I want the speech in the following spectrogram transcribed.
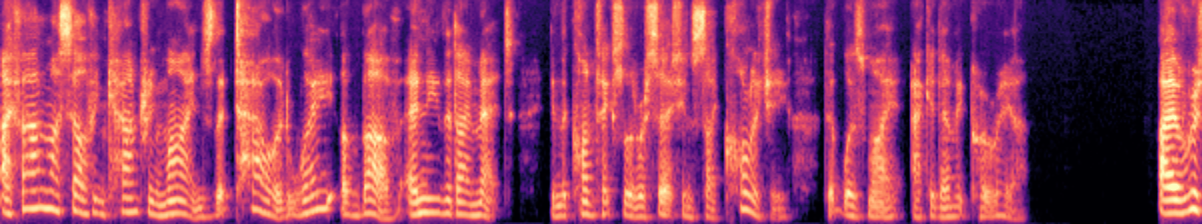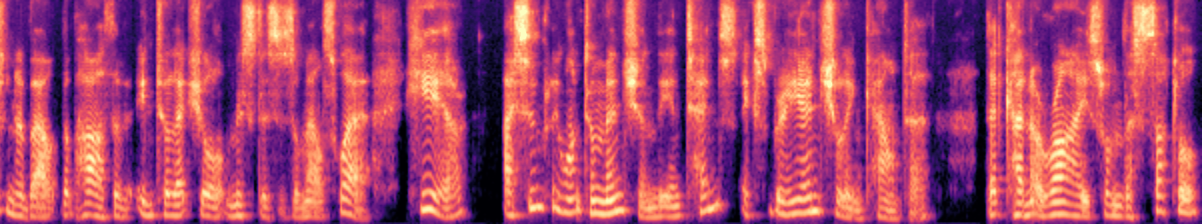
I found myself encountering minds that towered way above any that I met in the context of the research in psychology that was my academic career. I have written about the path of intellectual mysticism elsewhere. Here, I simply want to mention the intense experiential encounter that can arise from the subtle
